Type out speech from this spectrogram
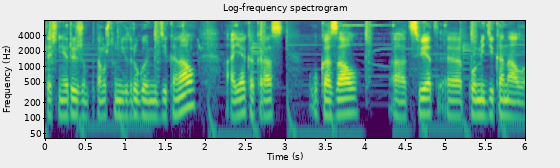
точнее рыжим, потому что у них другой MIDI канал, а я как раз указал Э, цвет э, по MIDI-каналу.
